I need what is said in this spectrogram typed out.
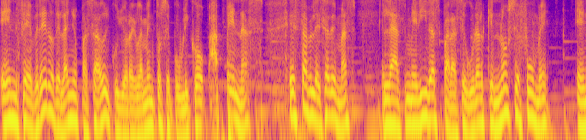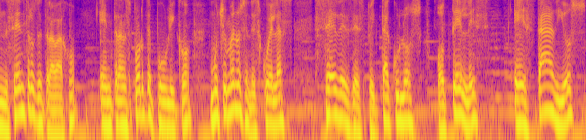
en febrero del año pasado y cuyo reglamento se publicó apenas, establece además las medidas para asegurar que no se fume en centros de trabajo, en transporte público, mucho menos en escuelas, sedes de espectáculos, hoteles, estadios,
